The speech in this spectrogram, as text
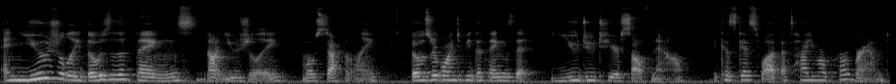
And usually those are the things, not usually, most definitely, those are going to be the things that you do to yourself now. Because guess what? That's how you were programmed.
